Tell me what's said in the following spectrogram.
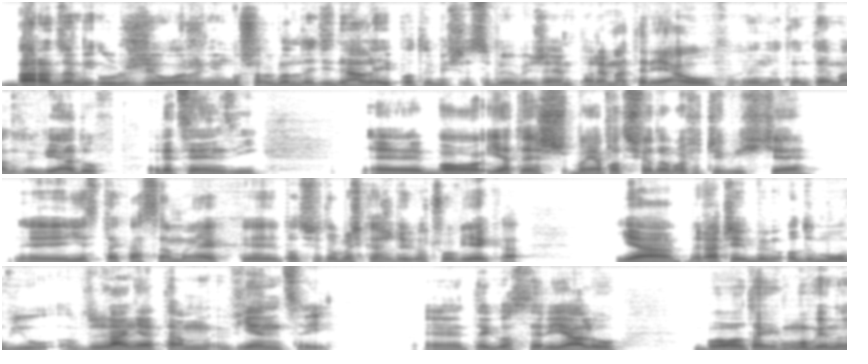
Bardzo mi ulżyło, że nie muszę oglądać dalej. Potem jeszcze sobie obejrzałem parę materiałów y, na ten temat, wywiadów, recenzji. Y, Bo ja też, moja podświadomość oczywiście y, jest taka sama jak podświadomość każdego człowieka. Ja raczej bym odmówił wlania tam więcej tego serialu, bo tak jak mówię, no,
